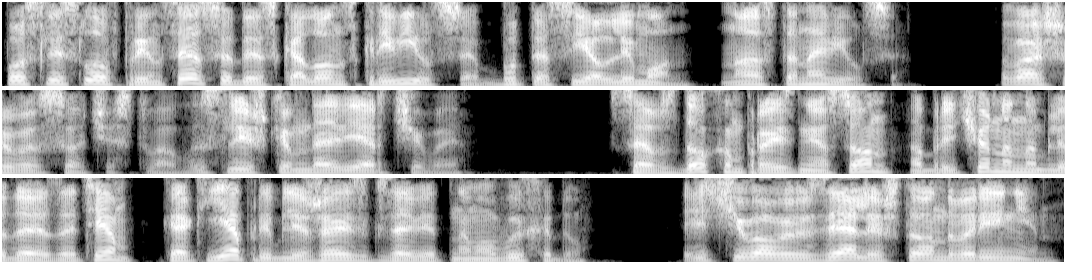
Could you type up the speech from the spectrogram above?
После слов принцессы Дескалон скривился, будто съел лимон, но остановился. «Ваше Высочество, вы слишком доверчивы», со вздохом произнес он, обреченно наблюдая за тем, как я приближаюсь к заветному выходу. «Из чего вы взяли, что он дворянин?»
